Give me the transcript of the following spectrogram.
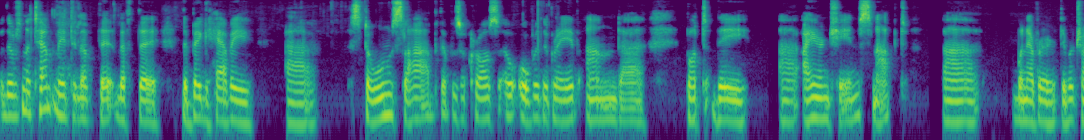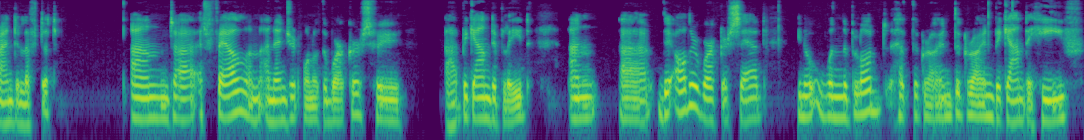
there was an attempt made to lift the lift the the big heavy uh, stone slab that was across over the grave, and uh, but the uh, iron chain snapped uh, whenever they were trying to lift it. And uh, it fell and, and, injured one of the workers who uh, began to bleed. And uh, the other worker said, you know, when the blood hit the ground, the ground began to heave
